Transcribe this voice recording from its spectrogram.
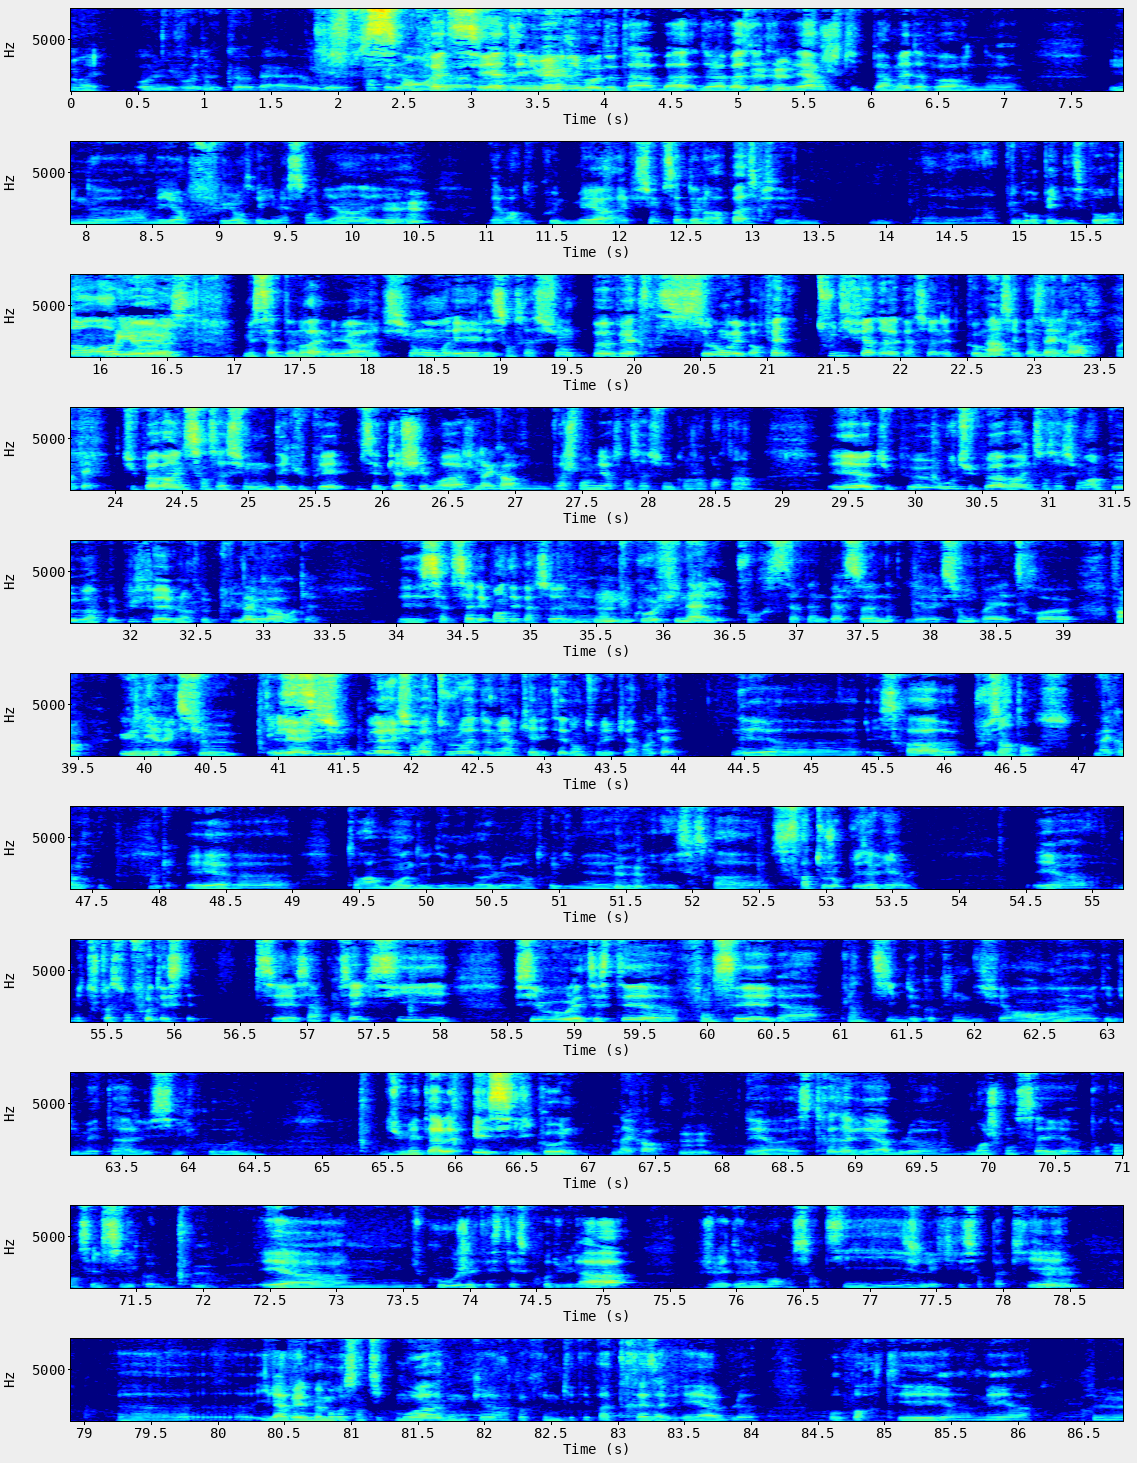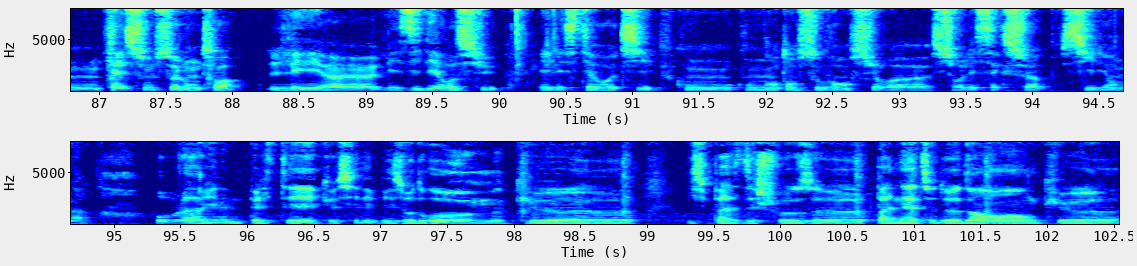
Ouais. au niveau, donc, euh, bah oui, tout C'est- simplement. En fait, euh, c'est atténué au niveau de, ta de la base de ta Mhm. verge, qui te permet d'avoir une, une, un meilleur flux, entre guillemets, sanguin et euh, Mhm. d'avoir du coup une meilleure érection. Ça te donnera pas une- un plus gros pénis pour autant, hein, Oui, mais, oui, euh, oui. mais ça te donnera une meilleure érection et les sensations peuvent être selon les. En fait, tout diffère de la personne et de comment Ah, cette personne. est D'accord, faite. ok. Tu peux avoir une sensation décuplée, c'est le cas chez moi, j'ai une vachement meilleure sensation quand j'en porte un. Et euh, tu peux, ou tu peux avoir une sensation un peu, un peu plus faible, un peu plus. D'accord, euh, ok. et ça, ça dépend des personnes. Donc du coup, au final, pour certaines personnes, l'érection va être... euh, Enfin, une érection... si- L'érection, va toujours être de meilleure qualité dans tous les cas et, euh, et sera euh, plus intense. d'accord. Et tu auras moins de demi-molle, euh, entre guillemets, euh, Mhm. et ça sera, euh, ça sera toujours plus agréable. Et, euh, mais de toute façon, faut tester. C'est un conseil, si, si vous voulez tester, euh, foncez. Il y a plein de types de coquerings différents. Mhm. Euh, il y a du métal, du silicone, du métal et silicone. D'accord. mhm. Et euh, c'est très agréable. Moi, je conseille euh, pour commencer le silicone. Mhm. Et euh, du coup, j'ai testé ce produit-là. Je lui ai donné mon ressenti. Je l'ai écrit sur papier. Mhm. Euh, il avait le même ressenti que moi, donc euh, un cockring qui n'était pas très agréable au porté, euh, mais Hum, Quelles sont selon toi les, les idées reçues et les stéréotypes qu'on qu'on entend souvent sur, sur les sex shops, s'il y en a? Oh là, il y en a une pelletée, que c'est des bésodromes, que euh, il se passe des choses euh, pas nettes dedans, que euh,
